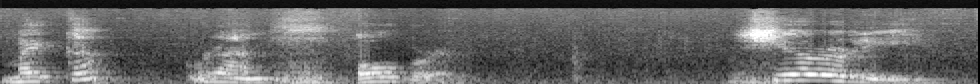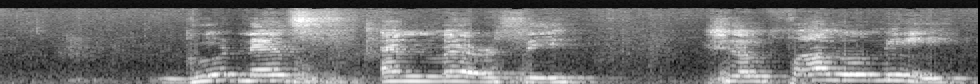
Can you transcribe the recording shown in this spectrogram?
My cup runs over. Surely goodness and mercy shall follow me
